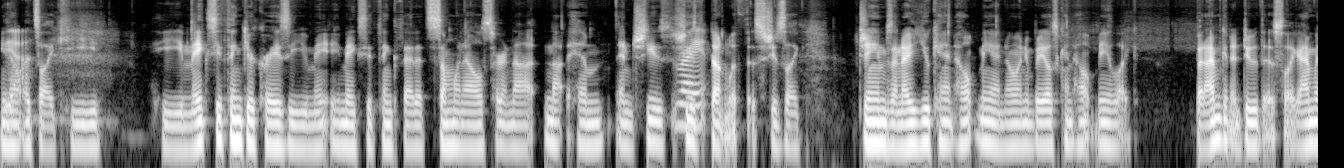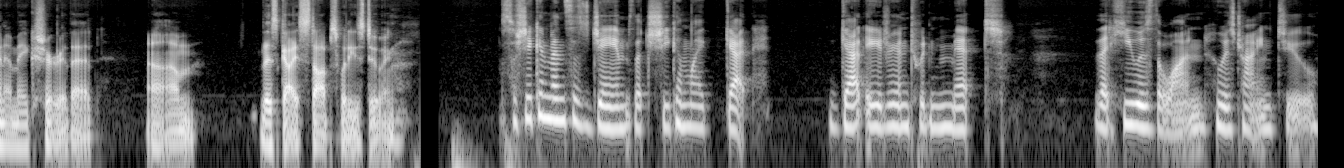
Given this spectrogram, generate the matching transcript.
You know, Yeah. it's like he he makes you think you're crazy. You may he makes you think that it's someone else or not not him. And she's she's Right. done with this. She's like, James, I know you can't help me. I know anybody else can help me. Like, but I'm gonna do this. Like, I'm gonna make sure that um this guy stops what he's doing. So she convinces James that she can like get get Adrian to admit that he was the one who was trying to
